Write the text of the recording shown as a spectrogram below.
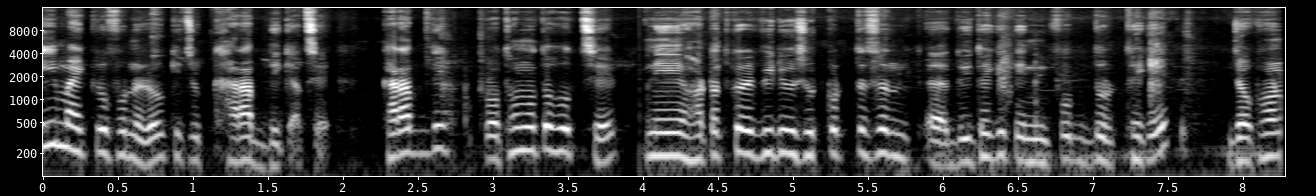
এই মাইক্রোফোনেরও কিছু খারাপ দিক আছে। খারাপ দিক প্রথমত হচ্ছে, আপনি হঠাৎ করে ভিডিও শ্যুট করতেছেন দুই থেকে তিন ফুট দূর থেকে, যখন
